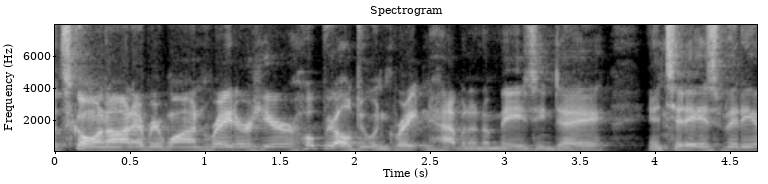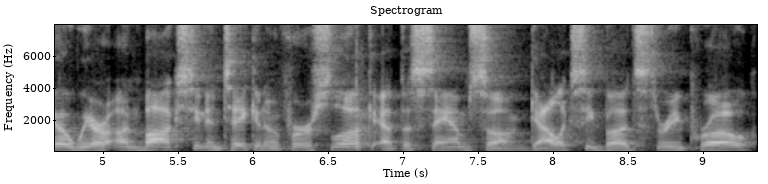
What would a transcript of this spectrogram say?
What's going on everyone? Rader here. Hope you're all doing great and having an amazing day. In today's video, we are unboxing and taking a first look at the Samsung Galaxy Buds 3 Pro.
